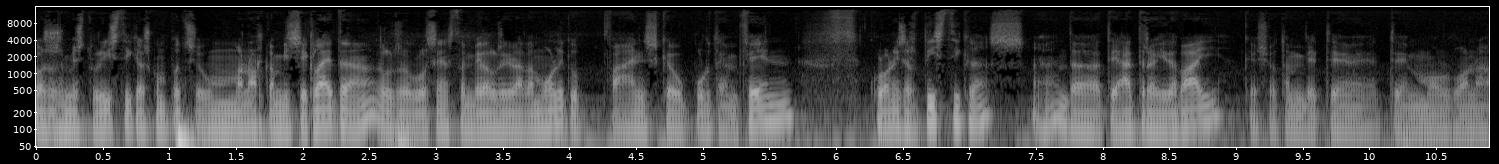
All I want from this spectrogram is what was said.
coses més turístiques com pot ser un Menorca en bicicleta, eh, que als adolescents també els agrada molt i que fa anys que ho portem fent, colònies artístiques eh, de teatre i de ball, que això també té, té molt, bona,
